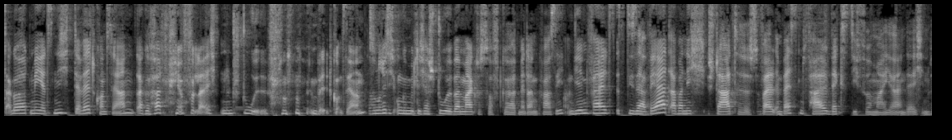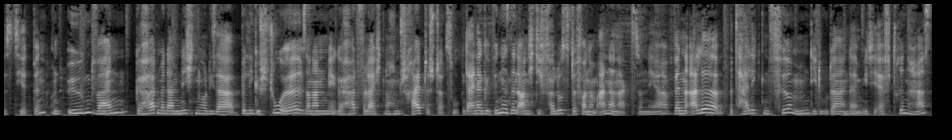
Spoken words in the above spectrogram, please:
da gehört mir jetzt nicht der Weltkonzern, da gehört mir vielleicht ein Stuhl im Weltkonzern. Jahren. So ein richtig ungemütlicher Stuhl bei Microsoft gehört mir dann quasi. Und jedenfalls ist dieser Wert aber nicht statisch, weil im besten Fall wächst die Firma ja, in der ich investiert bin. Und irgendwann gehört mir dann nicht nur dieser billige Stuhl, sondern mir gehört vielleicht noch ein Schreibtisch dazu. Deine Gewinne sind auch nicht die Verluste von einem anderen Aktionär. Wenn alle beteiligten Firmen, die du da in deinem ETF drin hast,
